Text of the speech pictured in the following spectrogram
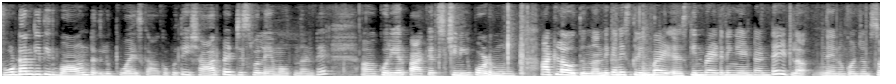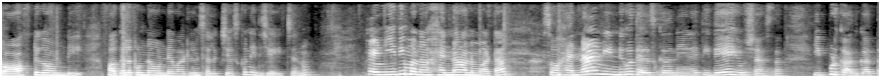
చూడడానికి అయితే ఇది బాగుంటుంది లుక్ వైజ్ కాకపోతే ఈ షార్ప్ ఎడ్జెస్ట్ వల్ల ఏమవుతుందంటే కొరియర్ ప్యాకెట్స్ చినిగిపోవడము అట్లా అవుతుంది. అందుకని స్క్రీన్ బ్రై స్కిన్ బ్రైటనింగ్ ఏంటంటే ఇట్లా నేను కొంచెం సాఫ్ట్గా ఉండి పగలకుండా ఉండే వాటిని సెలెక్ట్ చేసుకుని ఇది చేయించాను. అండ్ ఇది మన హెన్నా అనమాట సో హెన్నా అండ్ ఇండిగో తెలుసు కదా నేనైతే ఇదే యూజ్ చేస్తాను ఇప్పుడు కాదు గత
